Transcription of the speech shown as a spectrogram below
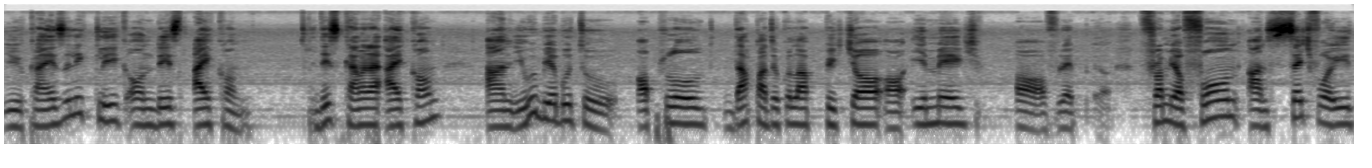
you can easily click on this icon this camera icon and you will be able to upload that particular picture or image of from your phone and search for it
